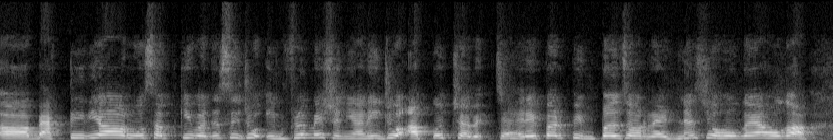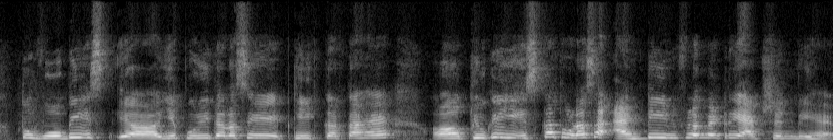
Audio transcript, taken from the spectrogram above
बैक्टीरिया और वो सब की वजह से जो इन्फ्लेमेशन यानी जो आपको चेहरे पर पिंपल्स और रेडनेस जो हो गया होगा तो वो भी इस ये पूरी तरह से ठीक करता है क्योंकि ये इसका थोड़ा सा एंटी इन्फ्लेमेटरी एक्शन भी है।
